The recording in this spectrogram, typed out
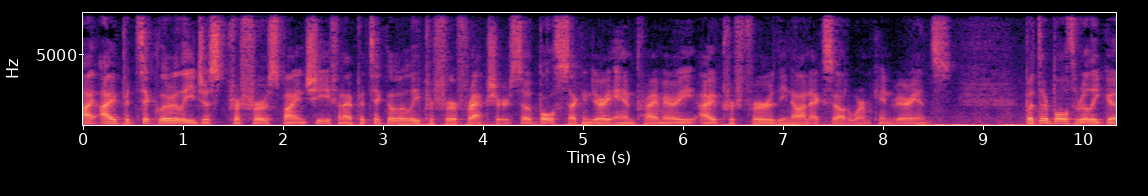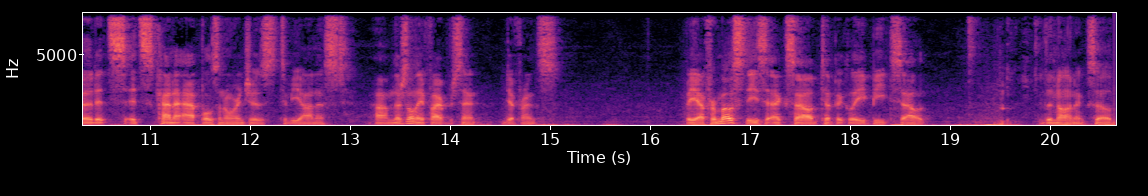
I, I, particularly just prefer Spine Chief, and I particularly prefer Fracture. So both secondary and primary, I prefer the non-exiled Wurmkin variants. But they're both really good. It's it's kind of apples and oranges, to be honest. Um, there's only a five percent difference. But yeah, for most of these, exiled typically beats out the non-exiled.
